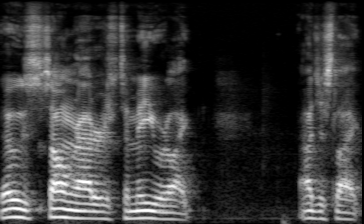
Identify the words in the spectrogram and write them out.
those songwriters to me were like, I just like,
